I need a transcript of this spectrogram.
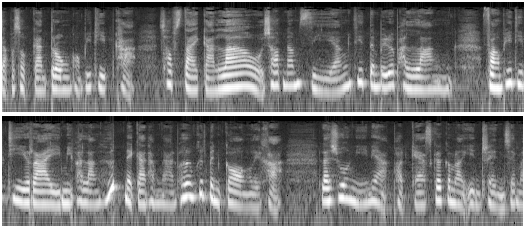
จากประสบการณ์ตรงของพี่ทิพย์ค่ะ ชอบสไตล์การเล่า ชอบน้ำเสียงที่เต็มไปด้วยพลัง ฟังพี่ทิพย์ทีไรมีพลังฮึดในการทำงานเพิ่มขึ้นเป็นกองเลยค่ะ และช่วงนี้เนี่ยพอดแคสต์ก็กำลังอินเทรนด์ใช่ไหม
